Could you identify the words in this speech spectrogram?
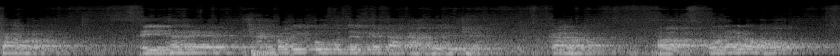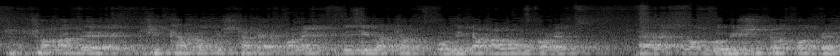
কারণ এইখানে সাংবাদিক বন্ধুদেরকে ডাকা হয়েছে। কারণ ওনারাও সমাজে শিক্ষা প্রতিষ্ঠানে অনেক ইতিবাচক ভূমিকা পালন করেন হ্যাঁ, এবং ভবিষ্যতেও করবেন।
